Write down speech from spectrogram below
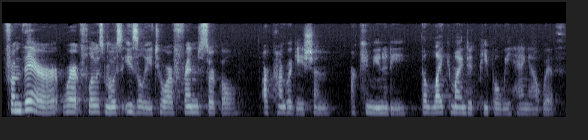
From there, where it flows most easily to our friend circle, our congregation, our community, the like minded people we hang out with.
